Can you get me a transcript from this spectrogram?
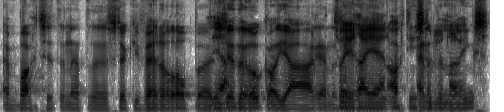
en Bart zitten net een stukje verderop. eh, Die zitten er ook al jaren. En Twee zeg, rijen en 18 En- stoelen naar links.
